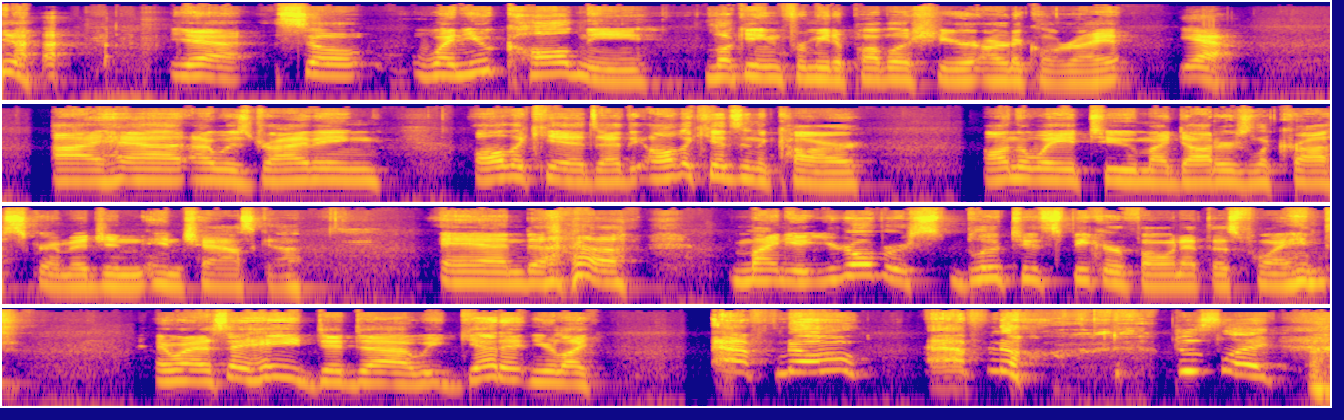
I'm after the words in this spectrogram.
yeah. Yeah. So when you called me looking for me to publish your article, right? yeah, I had I was driving all the kids. I had the, all the kids in the car on the way to my daughter's lacrosse scrimmage in in Chaska, and uh, mind you, you're over Bluetooth speakerphone at this point. And when I say, "Hey, did uh, we get it?" and you're like, "F no, F no," just like.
